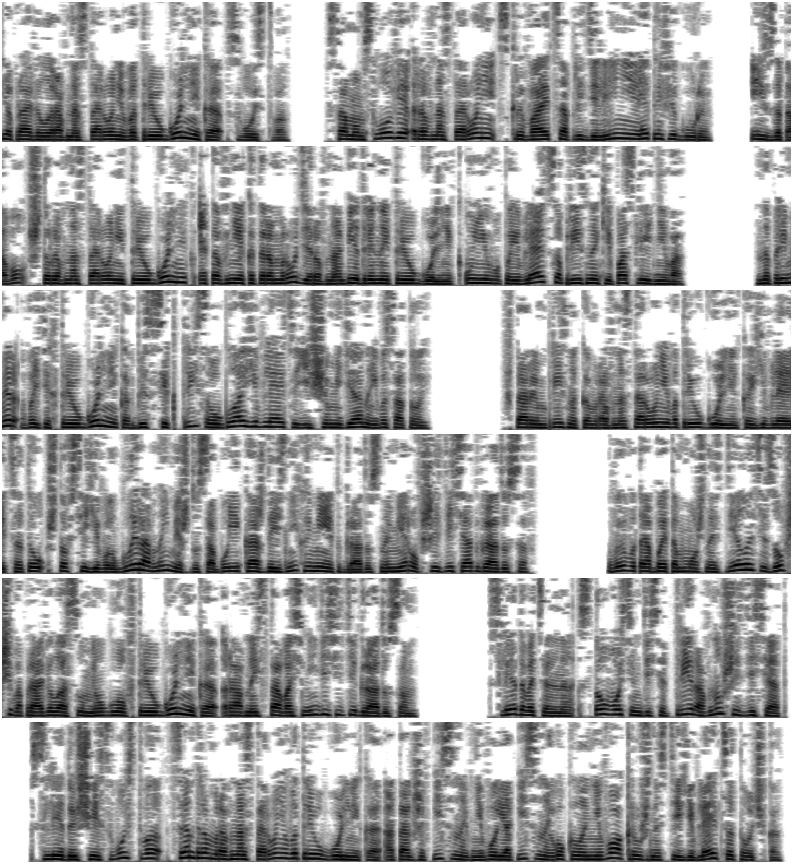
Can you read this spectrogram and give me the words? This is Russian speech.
все правила равностороннего треугольника, свойства. В самом слове «равносторонний» скрывается определение этой фигуры. Из-за того, что равносторонний треугольник – это в некотором роде равнобедренный треугольник, у него появляются признаки последнего. Например, в этих треугольниках биссектриса угла является еще медианой высотой. Вторым признаком равностороннего треугольника является то, что все его углы равны между собой и каждый из них имеет градусную меру в 60 градусов. Вывод об этом можно сделать из общего правила о сумме углов треугольника, равной 180 градусам. Следовательно, 183 равно 60. Следующее свойство – центром равностороннего треугольника, а также вписанной в него и описанной около него окружности является точка.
